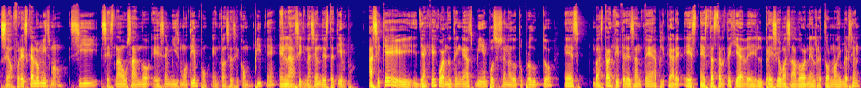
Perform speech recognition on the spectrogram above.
se ofrezca lo mismo si se está usando ese mismo tiempo. Entonces se compite en la asignación de este tiempo. Así que ya que cuando tengas bien posicionado tu producto es bastante interesante aplicar esta estrategia del precio basado en el retorno de inversión,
